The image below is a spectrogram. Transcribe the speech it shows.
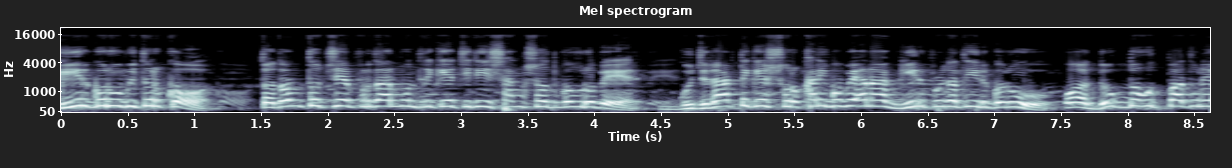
গির গরু বিতর্ক। তদন্ত চেয়ে প্রধানমন্ত্রীকে চিঠি সাংসদ গৌরবের। গুজরাট থেকে সরকারিভাবে আনা গির প্রজাতির গরু ও দুগ্ধ উৎপাদনে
